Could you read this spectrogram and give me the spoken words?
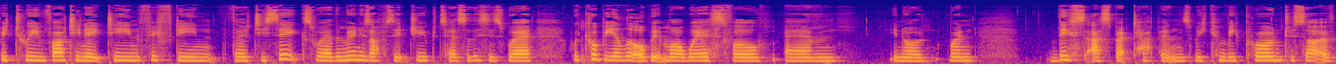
between 1418 1536 where the moon is opposite Jupiter so this is where we could be a little bit more wasteful. Um, you know, when this aspect happens, we can be prone to sort of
